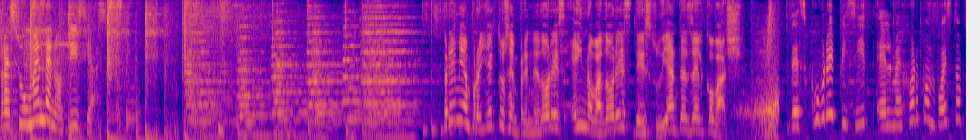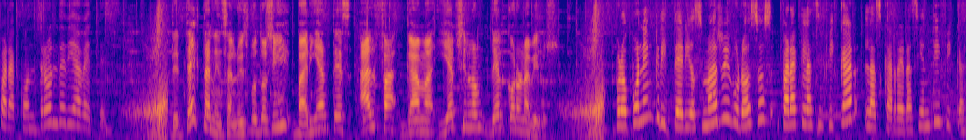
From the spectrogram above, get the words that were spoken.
Resumen de noticias. Premian proyectos emprendedores e innovadores de estudiantes del Cobash. Descubre Ipicit el mejor compuesto para control de diabetes. Detectan en San Luis Potosí variantes alfa, gamma y epsilon del coronavirus. Proponen criterios más rigurosos para clasificar las carreras científicas.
